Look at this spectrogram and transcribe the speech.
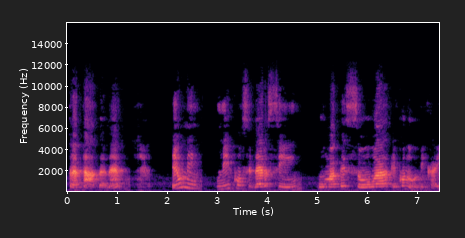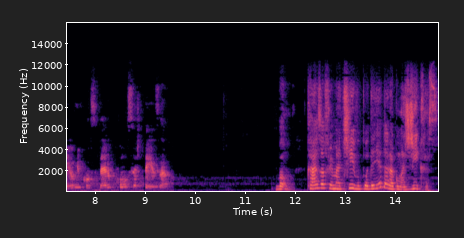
tratada, né? Eu me, me considero sim uma pessoa econômica. Eu me considero com certeza. Bom, caso afirmativo, poderia dar algumas dicas?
